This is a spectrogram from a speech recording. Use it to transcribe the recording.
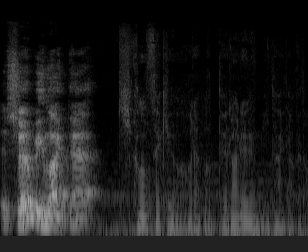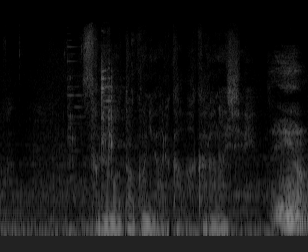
it should be like that. Damn.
